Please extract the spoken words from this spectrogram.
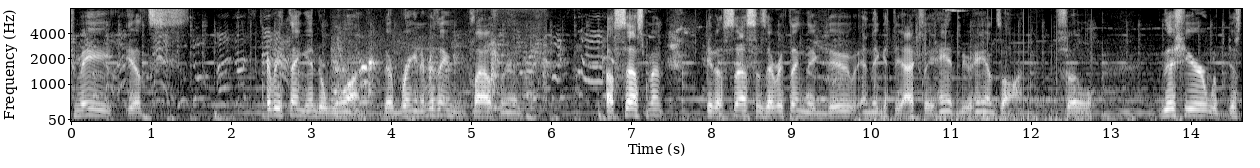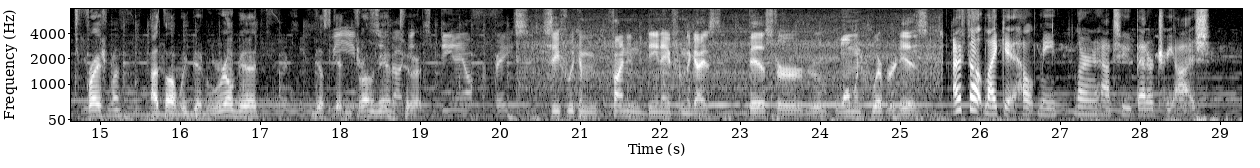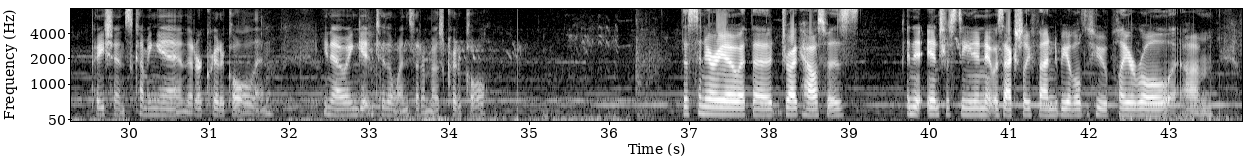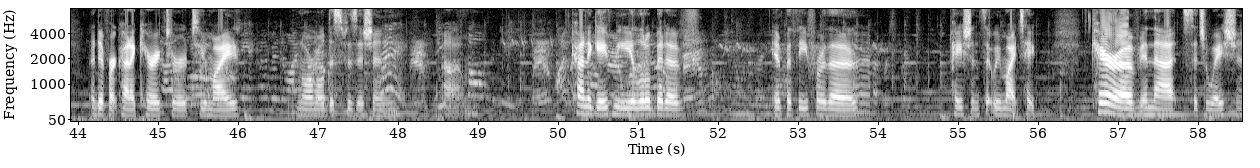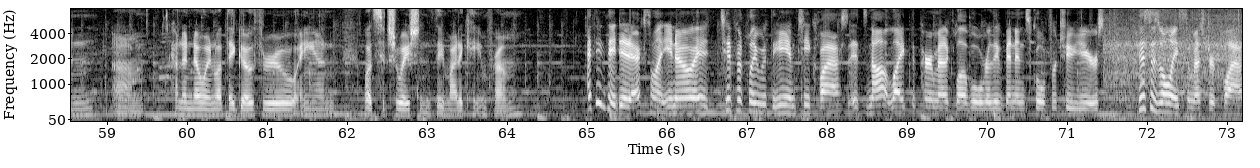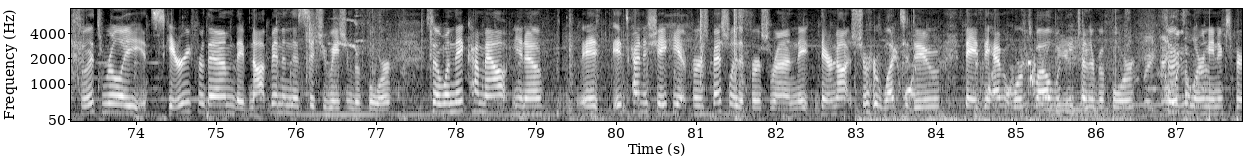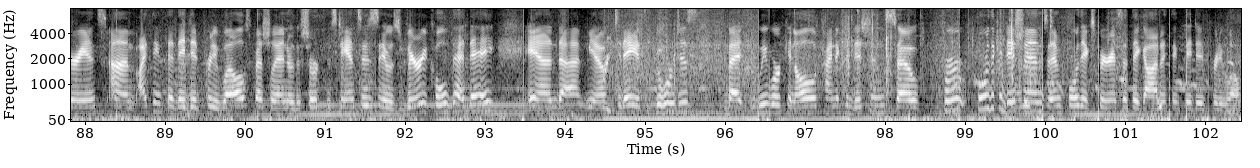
to me, it's everything into one. They're bringing everything to the classroom. Assessment, it assesses everything they do and they get to actually hand, do hands-on. So this year with just the freshmen, I thought we did real good, just getting thrown into it. DNA off her face. See if we can find any DNA from the guy's fist or woman, whoever it is. I felt like it helped me learn how to better triage patients coming in that are critical and, you know, and getting to the ones that are most critical. The scenario at the drug house was an interesting and it was actually fun to be able to play a role, um, a different kind of character to my normal disposition. Um, kind of gave me a little bit of empathy for the patients that we might take care of in that situation, um, kind of knowing what they go through and what situations they might have came from. I think they did excellent. You know, it, typically with the EMT class, it's not like the paramedic level where they've been in school for two years. This is only semester class, so it's really, it's scary for them. They've not been in this situation before. So when they come out, you know, it, it's kind of shaky at first, especially the first run. They, they're not sure what to do. They, they haven't worked well with each other before, so it's a learning experience. Um, I think that they did pretty well, especially under the circumstances. It was very cold that day, and uh, you know, today it's gorgeous, but we work in all kind of conditions, so for, for the conditions and for the experience that they got, I think they did pretty well.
